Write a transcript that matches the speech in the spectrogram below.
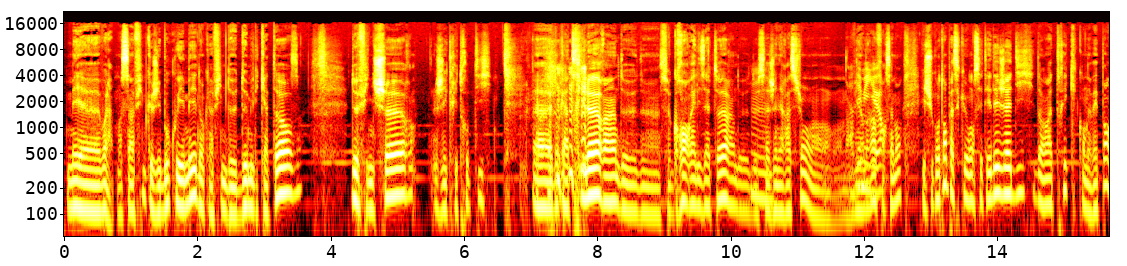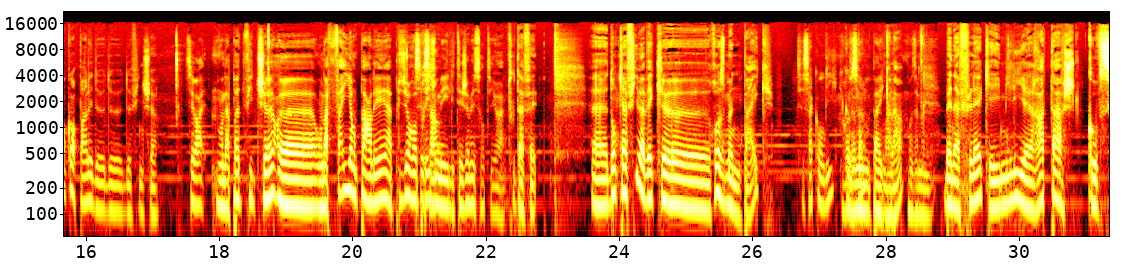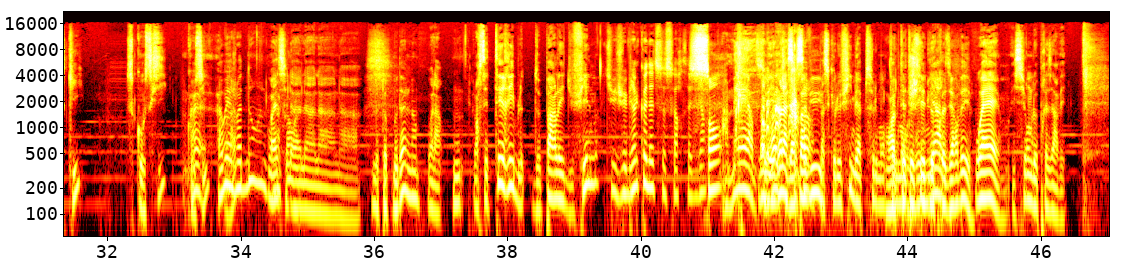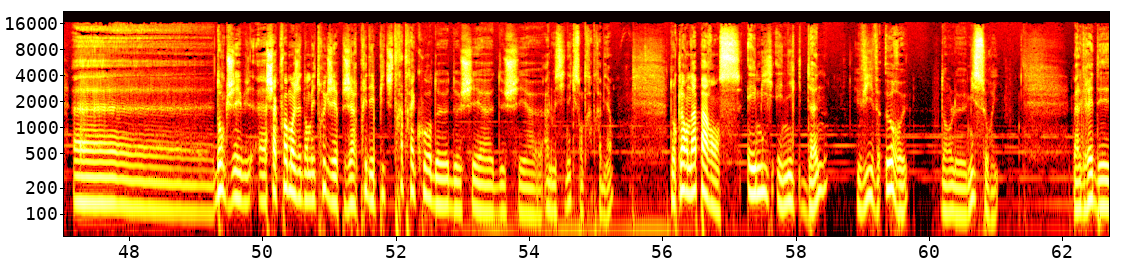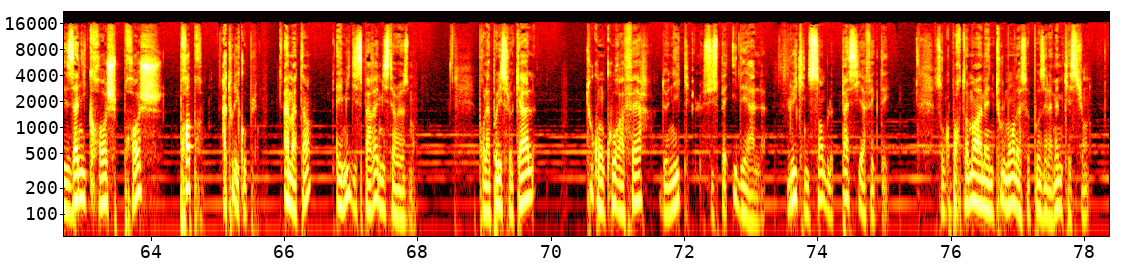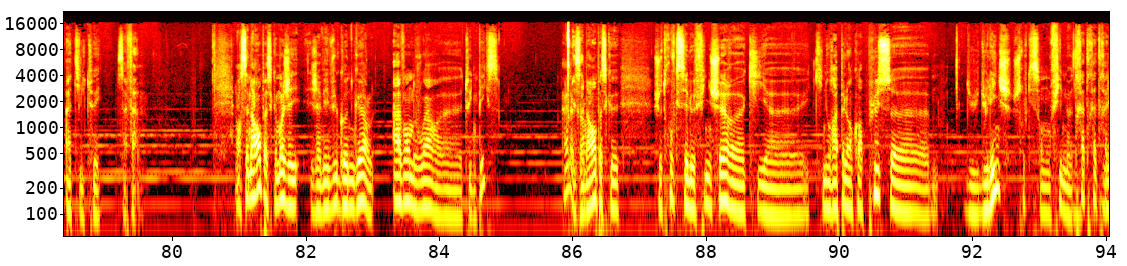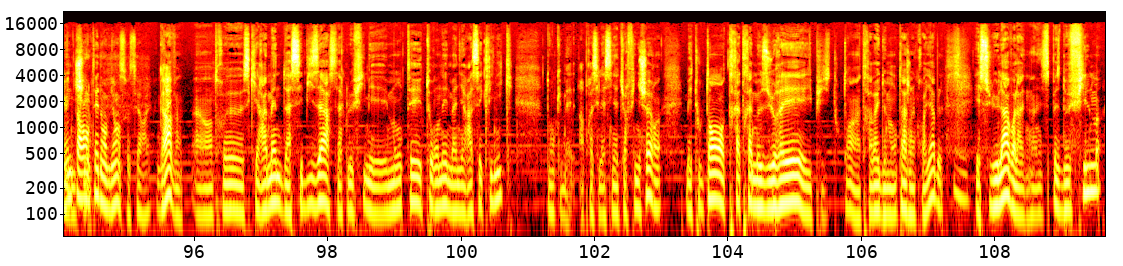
Mais euh, voilà, moi c'est un film que j'ai beaucoup aimé, donc un film de 2014 de Fincher. J'ai écrit trop petit. Euh, donc un thriller hein, de, de ce grand réalisateur hein, de, de Mm. sa génération, on, on en reviendra forcément. Et je suis content parce qu'on s'était déjà dit dans un trick qu'on n'avait pas encore parlé de, de- de Fincher. C'est vrai. On n'a pas de feature. euh, on a failli en parler à plusieurs reprises, mais il n'était jamais sorti. ouais. Tout à fait. Euh, donc un film avec euh, Rosamund Pike, c'est ça qu'on dit? Rosamund Pike. Voilà. ouais, Rosamund. Ben Affleck et Emily Ratajkowski. Skowski. Ouais. aussi. Ah oui, elle Voilà. jouait dedans. elle. Ouais, c'est D'accord. la, la, la, la- Le top modèle. hein. Voilà. Mm. Alors c'est terrible de parler du film Tu, je vais bien le connaître ce soir, ça sans. Ah merde, Non mais vrai, voilà, tu l'as c'est pas ça, vu. parce que le film est absolument On va tellement peut-être essayer de le préserver. Ouais, essayons de le préserver. Euh, donc j'ai à chaque fois, moi, j'ai dans mes trucs, j'ai repris des pitchs très très courts de, de chez euh, de chez euh, Allociné qui sont très très bien. Donc là, en apparence, Amy et Nick Dunn vivent heureux dans le Missouri, malgré des anicroches proches propres à tous les couples. Un matin, Amy disparaît mystérieusement. Pour la police locale, tout concourt à faire de Nick le suspect idéal, lui qui ne semble pas si affecté. Son comportement amène tout le monde à se poser la même question. A-t-il tué sa femme? Alors c'est marrant parce que moi j'avais vu Gone Girl avant de voir euh, Twin Peaks. Et c'est marrant parce que je trouve que c'est le Fincher euh, qui, euh, qui nous rappelle encore plus du, du Lynch. Je trouve qu'ils sont un film très très très Il y a une parenté d'ambiance, c'est vrai. grave hein, entre ce qui ramène d'assez bizarre, c'est-à-dire que le film est monté, tourné de manière assez clinique. Donc, mais après, c'est la signature Fincher, hein, mais tout le temps très très mesuré et puis tout le temps un travail de montage incroyable. Mm. Et celui-là, voilà, une espèce de film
